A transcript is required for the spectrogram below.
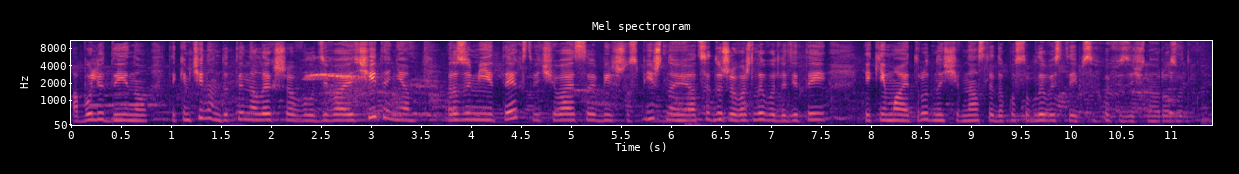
або людину. Таким чином дитина легше оволодіває читанням, розуміє текст, відчуває себе більш успішною. А це дуже важливо для дітей, які мають труднощі внаслідок особливостей психофізичного розвитку.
